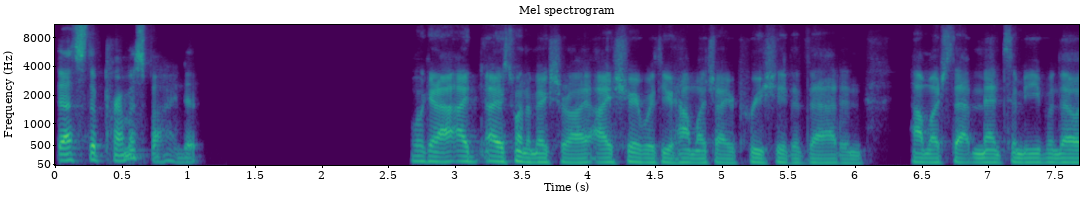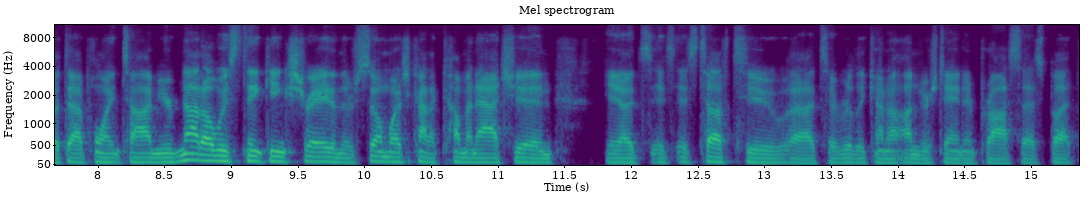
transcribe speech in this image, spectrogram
that's the premise behind it. Look, I, I just want to make sure I, I share with you how much I appreciated that and how much that meant to me, even though at that point in time, you're not always thinking straight and there's so much kind of coming at you. And, you know, it's, it's, it's tough to, uh, to really kind of understand and process. But,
